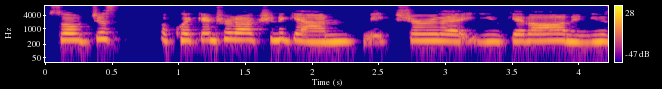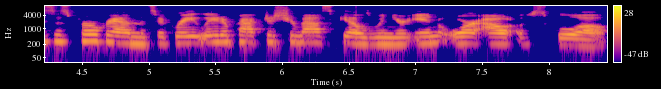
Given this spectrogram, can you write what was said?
So just a quick introduction again, make sure that you get on and use this program. It's a great way to practice your math skills when you're in or out of school. All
